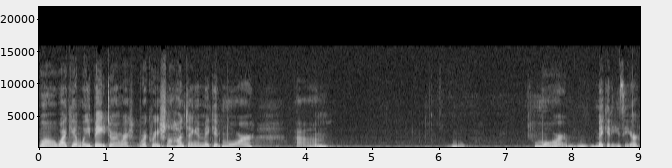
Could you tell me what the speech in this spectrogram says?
well, why can't we bait during rec recreational hunting and make it more, um, more, make it easier?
